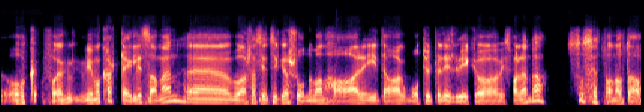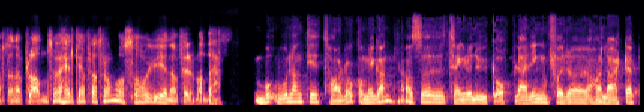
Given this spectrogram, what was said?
Og vi må kartlegge litt sammen eh, hva slags integrasjoner man har i dag mot Hult Lillevik og Vismalønn. Så setter man opp, da, opp denne planen som vi hele tida prater om, og så gjennomfører man det. Hvor, hvor, lang tid tar det å komme i gang? Altså, trenger du en uke opplæring for å ha lært deg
